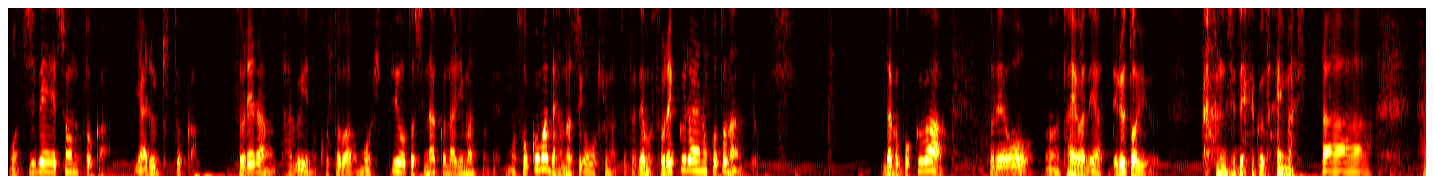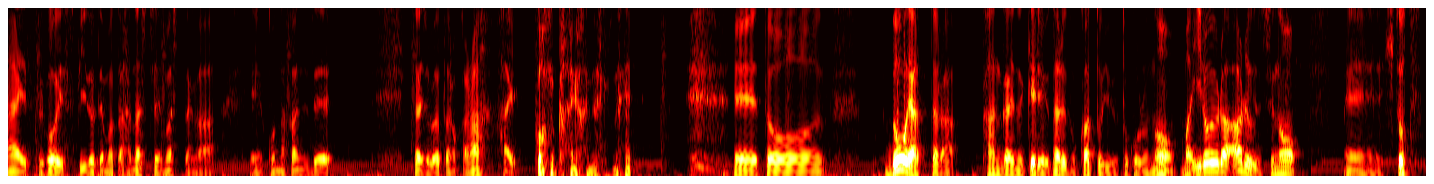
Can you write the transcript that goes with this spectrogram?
うモチベーションとかやる気とかそれらの類の言葉をもう必要としなくなりますのでもうそこまで話が大きくなっちゃった。でもそれくらいのことなんですよ。だから僕はそれを、うん、対話でやってるという感じでございました。はい、すごいスピードでまた話しちゃいましたが、えー、こんな感じで大丈夫だったのかな？はい、今回はですね えっと、どうやったら考え抜けるようになるのかというところの、まあ、いろいろあるうちの、えー、一つ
